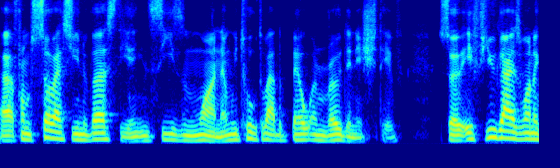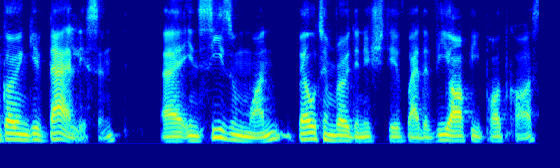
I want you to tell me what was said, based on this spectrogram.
uh, from SOAS University in season one, and we talked about the Belt and Road Initiative. So if you guys want to go and give that a listen, uh, in season one, Belt and Road Initiative by the VRP podcast,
